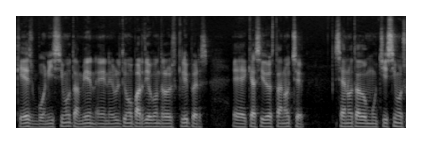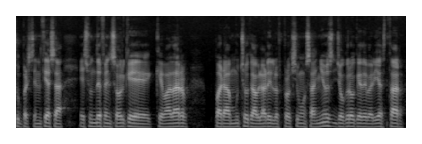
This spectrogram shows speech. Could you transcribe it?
que es buenísimo también en el último partido contra los Clippers, eh, que ha sido esta noche, se ha notado muchísimo su presencia. O sea, es un defensor que, que va a dar para mucho que hablar en los próximos años. Yo creo que debería estar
